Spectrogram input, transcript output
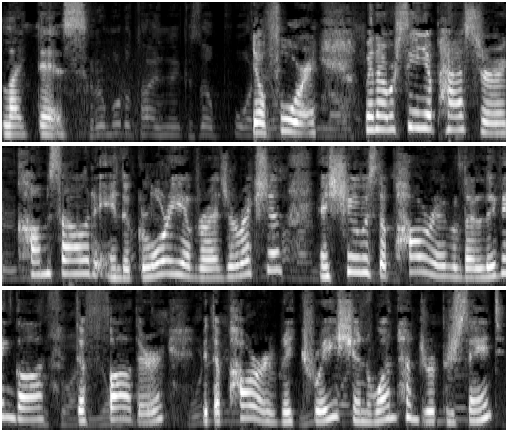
like this. Therefore, when our senior pastor comes out in the glory of resurrection and shows the power of the living God, the Father, with the power of recreation 100%,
